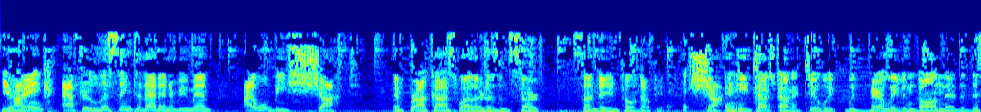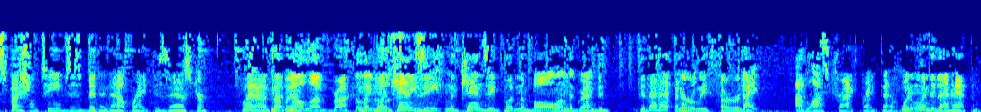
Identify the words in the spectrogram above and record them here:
You I- think? After listening to that interview, man, I will be shocked if Brock Osweiler doesn't start Sunday in Philadelphia. Shocked. And he touched on it too. We, we've barely even gone there. The, the special teams has been an outright disaster. Wait, I thought we all loved Brock M- McKenzie, McKenzie putting the ball on the ground. Did, did that happen early third? I, I've lost track right now. When, when did that happen?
